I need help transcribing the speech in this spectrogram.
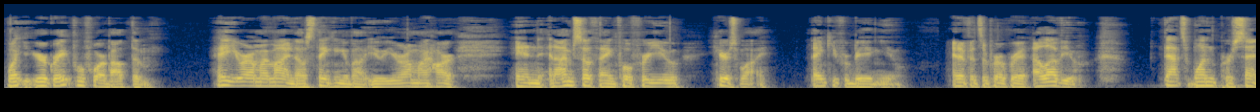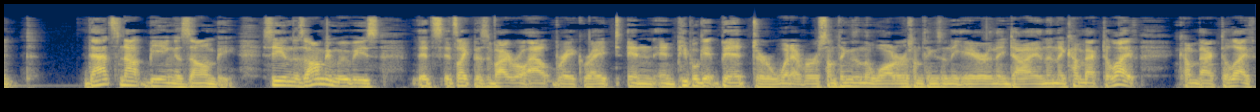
what you're grateful for about them. Hey, you're on my mind. I was thinking about you. You're on my heart. And, and I'm so thankful for you. Here's why. Thank you for being you. And if it's appropriate, I love you. That's 1%. That's not being a zombie. See, in the zombie movies, it's it's like this viral outbreak, right? And and people get bit or whatever, something's in the water, or something's in the air, and they die, and then they come back to life, come back to life.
